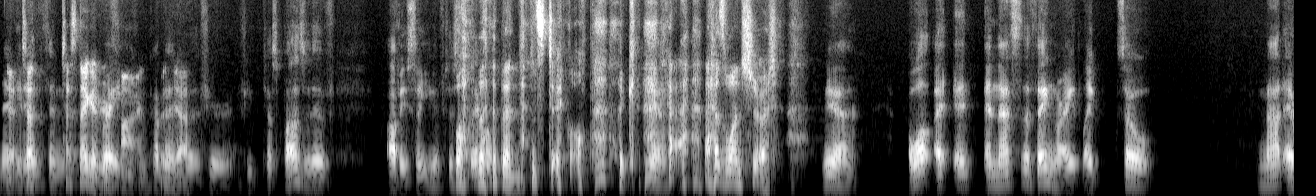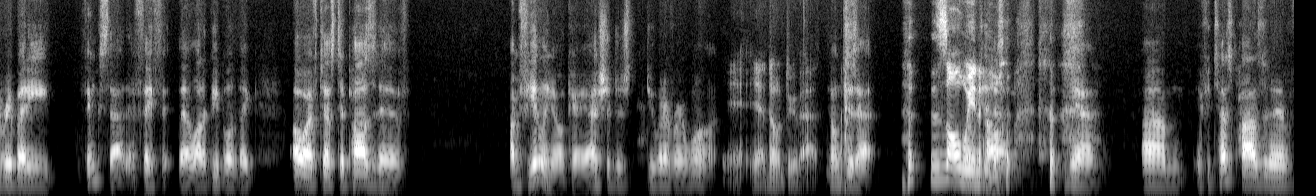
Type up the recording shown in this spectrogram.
Yeah, negative, then test negative, you're great, you can fine, come but in. yeah. But if you're if you test positive, obviously you have to Well, stay home. then, then stay home, like Yeah. as one should. Yeah. Well, and and that's the thing, right? Like, so not everybody thinks that. If they, th- a lot of people are like, oh, I've tested positive, I'm feeling okay. I should just do whatever I want. Yeah, yeah, don't do that. Don't do that. this is all we Don't do know. yeah. Um, if you test positive,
